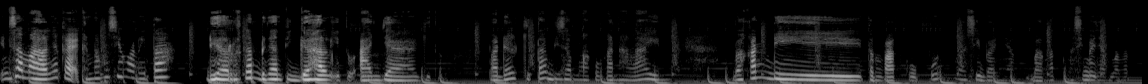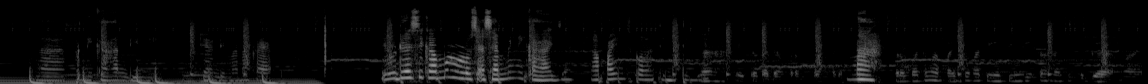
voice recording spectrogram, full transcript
Ini sama halnya kayak kenapa sih wanita diharuskan dengan tiga hal itu aja? gitu. Padahal kita bisa melakukan hal lain. Bahkan di tempatku pun masih banyak banget masih banyak banget nah pernikahan dini yang di mana kayak ya udah sih kamu lulus SMP nikah aja ngapain sekolah tinggi tinggi nah itu kadang perempuan kadang nah perempuan tuh ngapain tuh tinggi tinggi kan nanti juga main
